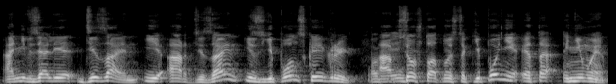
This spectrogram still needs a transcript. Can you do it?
Они взяли дизайн и арт-дизайн из японской игры. А Окей. все, что относится к Японии, это аниме.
